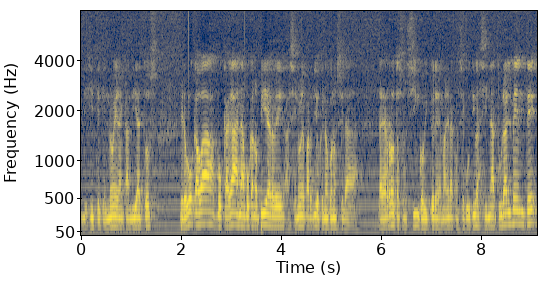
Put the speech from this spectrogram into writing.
dijiste que no eran candidatos, pero Boca va, Boca gana, Boca no pierde, hace nueve partidos que no conoce la, la derrota, son cinco victorias de manera consecutiva, si naturalmente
